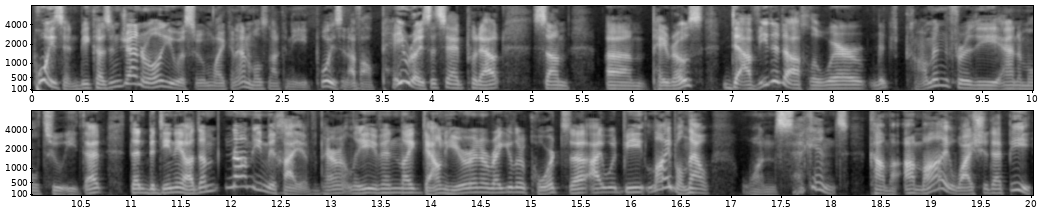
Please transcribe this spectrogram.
poison, because in general, you assume like an animal's not going to eat poison. Aval peiros, let's say I put out some um, peiros, davidadachla, where it's common for the animal to eat that, then bedine adam nami michayev. Apparently, even like down here in a regular court, uh, I would be liable. Now, one second, comma amai. Why should that be?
